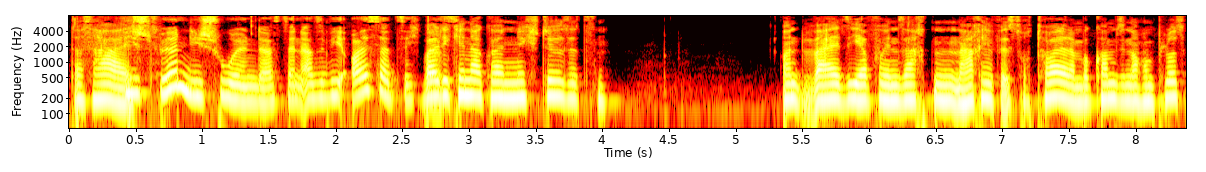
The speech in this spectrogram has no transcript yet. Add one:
Das heißt. Wie spüren die Schulen das denn? Also wie äußert sich das? Weil die Kinder können nicht still sitzen. Und weil sie ja vorhin sagten, Nachhilfe ist doch toll, dann bekommen sie noch einen Plus.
